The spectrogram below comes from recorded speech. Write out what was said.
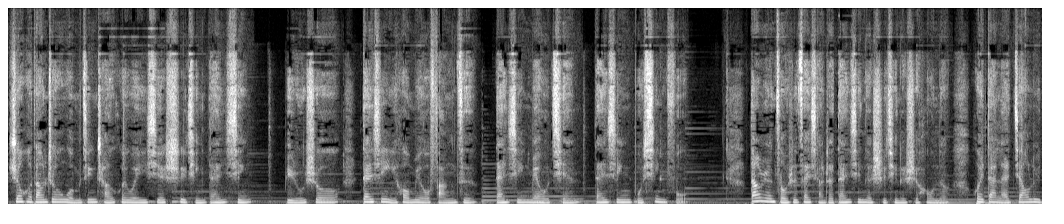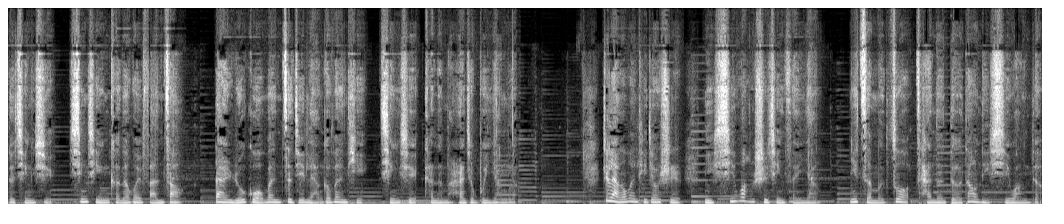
生活当中，我们经常会为一些事情担心，比如说担心以后没有房子，担心没有钱，担心不幸福。当人总是在想着担心的事情的时候呢，会带来焦虑的情绪，心情可能会烦躁。但如果问自己两个问题，情绪可能马上就不一样了。这两个问题就是：你希望事情怎样？你怎么做才能得到你希望的？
